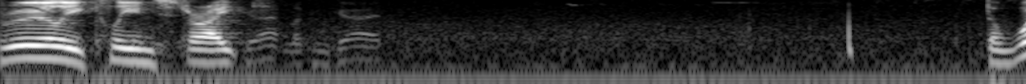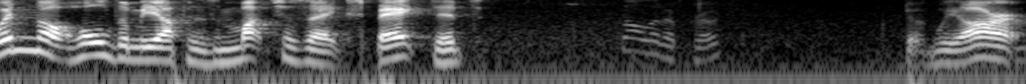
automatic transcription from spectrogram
Really clean strike. The wind not holding me up as much as I expected. But we are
